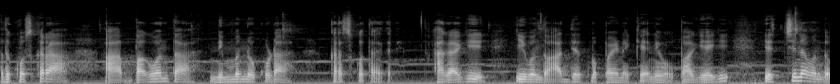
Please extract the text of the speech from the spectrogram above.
ಅದಕ್ಕೋಸ್ಕರ ಆ ಭಗವಂತ ನಿಮ್ಮನ್ನು ಕೂಡ ಕರೆಸ್ಕೊತಾ ಇದ್ದಾನೆ. ಹಾಗಾಗಿ ಈ ಒಂದು ಆಧ್ಯಾತ್ಮ ಪಯಣಕ್ಕೆ ನೀವು ಭಾಗಿಯಾಗಿ ಹೆಚ್ಚಿನ ಒಂದು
